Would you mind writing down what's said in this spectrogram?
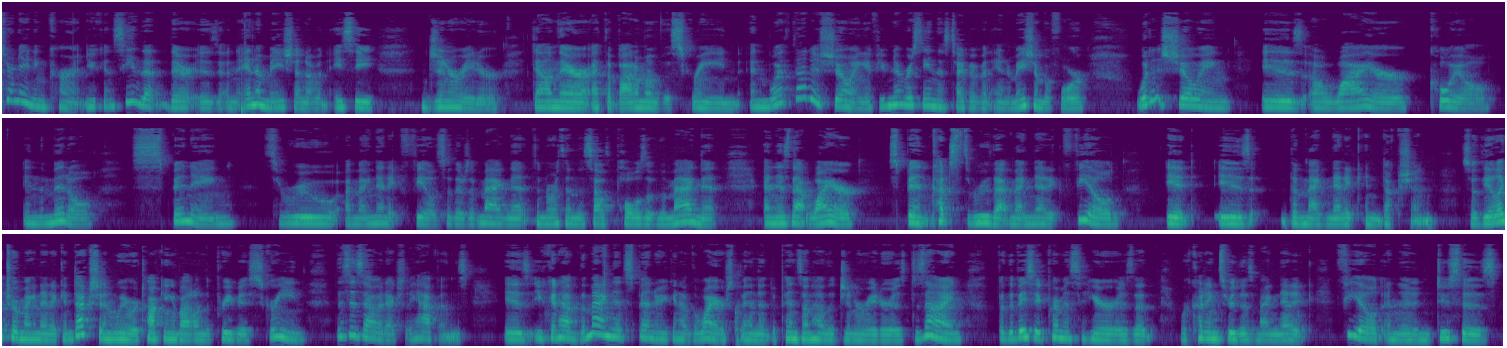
alternating current, you can see that there is an animation of an AC generator down there at the bottom of the screen. And what that is showing, if you've never seen this type of an animation before, what it's showing is a wire coil in the middle spinning through a magnetic field. So there's a magnet, the north and the south poles of the magnet, and as that wire spin cuts through that magnetic field, it is the magnetic induction. So the electromagnetic induction we were talking about on the previous screen, this is how it actually happens. Is you can have the magnet spin or you can have the wire spin. It depends on how the generator is designed. But the basic premise here is that we're cutting through this magnetic field and it induces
